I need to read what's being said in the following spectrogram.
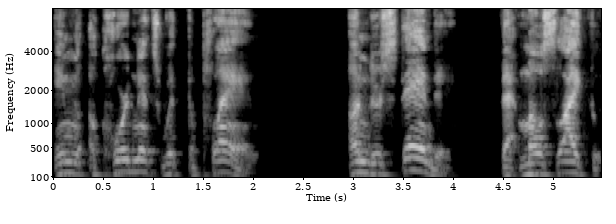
in accordance with the plan understanding that most likely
